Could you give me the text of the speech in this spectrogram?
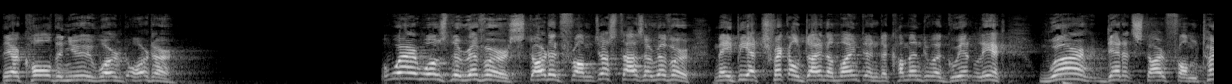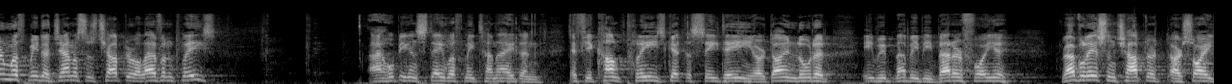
They are called the New World Order. Where was the river started from? Just as a river may be a trickle down a mountain to come into a great lake, where did it start from? Turn with me to Genesis chapter 11, please. I hope you can stay with me tonight, and if you can't, please get the CD or download it. It would maybe be better for you. Revelation chapter, or sorry,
